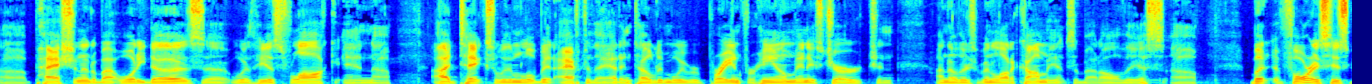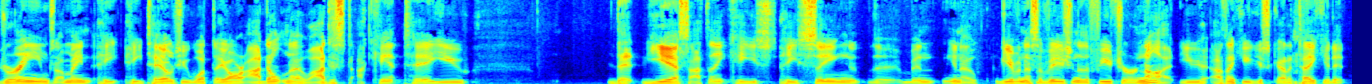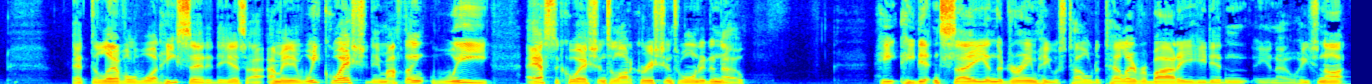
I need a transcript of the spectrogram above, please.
uh, passionate about what he does uh, with his flock. And uh, I had texted with him a little bit after that and told him we were praying for him and his church. And I know there's been a lot of comments about all this. Uh, But as far as his dreams, I mean, he he tells you what they are. I don't know. I just I can't tell you that. Yes, I think he's he's seeing the been you know giving us a vision of the future or not. You, I think you just got to take it at at the level of what he said it is. I, I mean, we questioned him. I think we asked the questions a lot of Christians wanted to know. He he didn't say in the dream he was told to tell everybody. He didn't, you know, he's not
